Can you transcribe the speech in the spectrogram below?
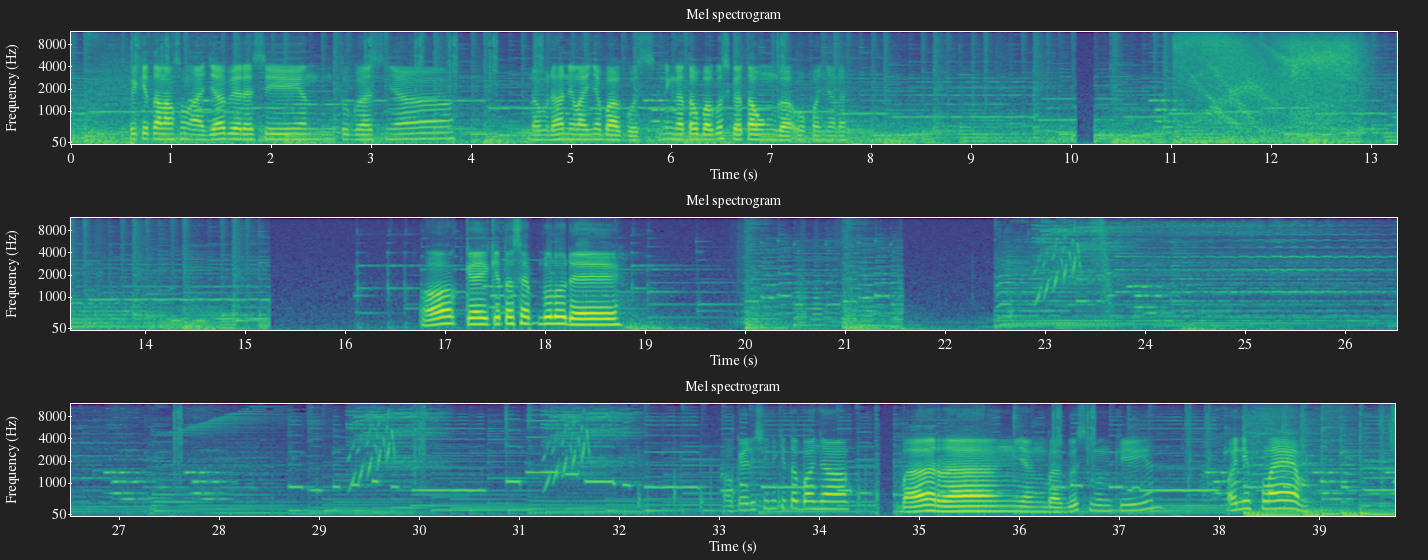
Tapi kita langsung aja beresin tugasnya. Mudah-mudahan nilainya bagus. Ini nggak tahu bagus, nggak tahu enggak pokoknya lah. Oke, kita save dulu deh. Kita banyak barang yang bagus mungkin. Oh, ini flame.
